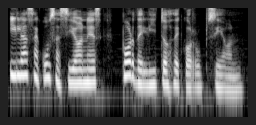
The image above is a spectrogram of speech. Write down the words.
y las acusaciones por delitos de corrupción.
